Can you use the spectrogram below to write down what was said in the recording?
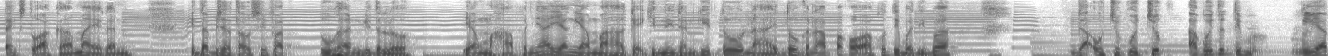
thanks to agama ya kan. Kita bisa tahu sifat Tuhan gitu loh. Yang maha penyayang, yang maha kayak gini dan gitu. Nah, itu kenapa kok aku tiba-tiba nggak ujuk-ujuk aku itu lihat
